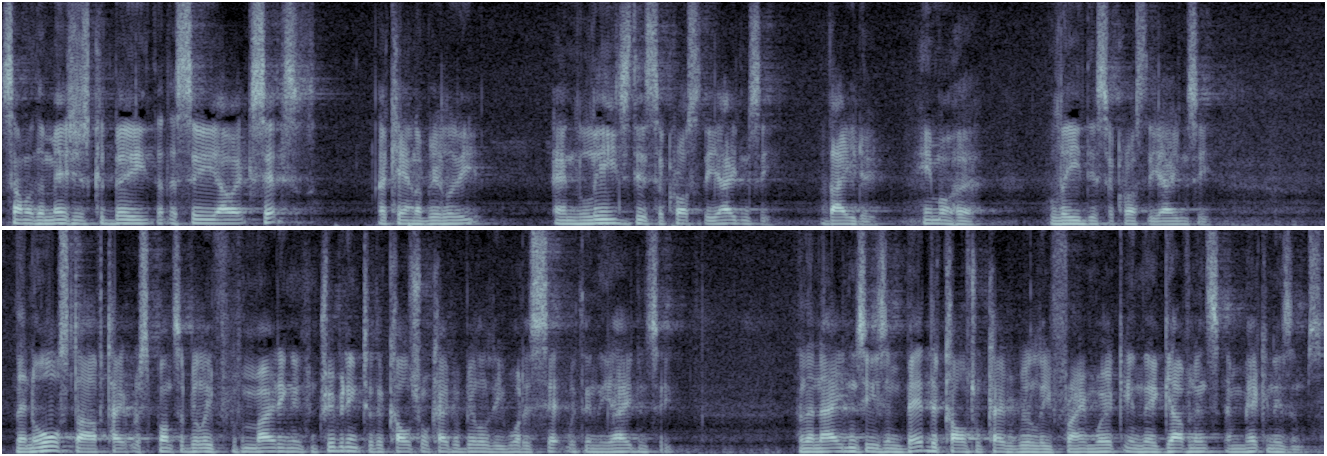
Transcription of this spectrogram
Some of the measures could be that the CEO accepts accountability and leads this across the agency. They do him or her, lead this across the agency. Then all staff take responsibility for promoting and contributing to the cultural capability, what is set within the agency. And then agencies embed the cultural capability framework in their governance and mechanisms.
